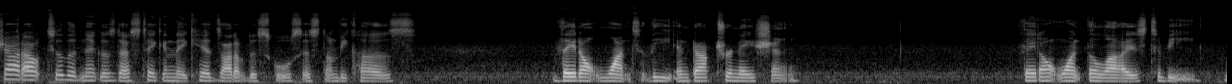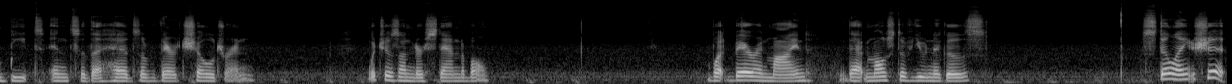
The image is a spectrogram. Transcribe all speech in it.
shout out to the niggas that's taking their kids out of the school system because they don't want the indoctrination. They don't want the lies to be beat into the heads of their children, which is understandable. But bear in mind that most of you niggas still ain't shit,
